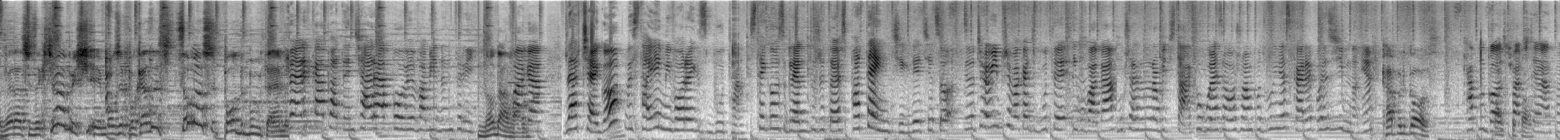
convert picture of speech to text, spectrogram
Wera, czy zechciałabyś e, może pokazać, co masz pod butem? Werka patenciara powie wam jeden trik. No dawaj. Uwaga, dlaczego wystaje mi worek z buta? Z tego względu, że to jest patencik, wiecie co? Zaczęły mi przemakać buty i uwaga, muszę to zrobić tak. W ogóle założyłam podwójne skary, bo jest zimno, nie? Couple goals. Couple goals, Patrzcie patrzcie na to.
